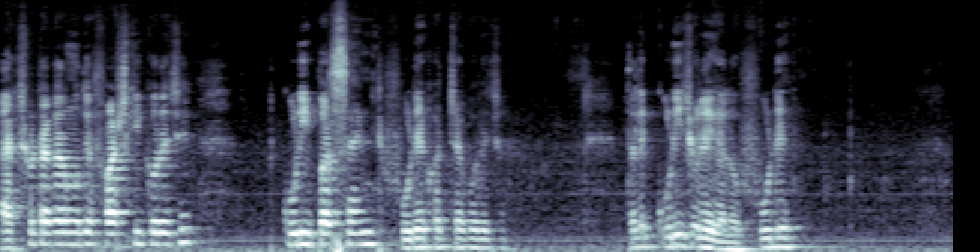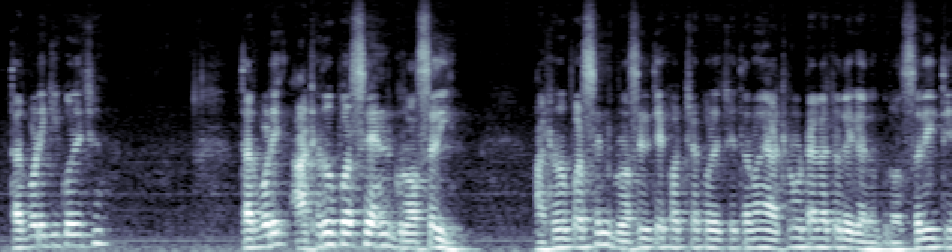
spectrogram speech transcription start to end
একশো টাকার মধ্যে ফার্স্ট কী করেছে? কুড়ি পার্সেন্ট ফুডে খরচা করেছে। তাহলে কুড়ি চলে গেল ফুডে তারপরে কি করেছে? তারপরে আঠেরো পার্সেন্ট গ্রসারি আঠেরো পার্সেন্ট গ্রসারিতে খরচা করেছে। তার মানে আঠেরো টাকা চলে গেল গ্রসারিতে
